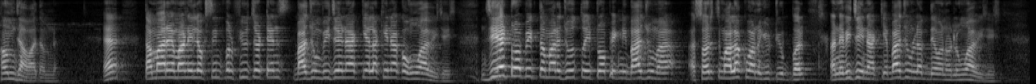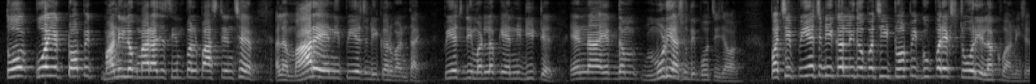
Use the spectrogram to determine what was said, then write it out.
સમજાવવા તમને. હે, તમારે માની લો સિમ્પલ ફ્યુચર ટેન્સ બાજુ વિજય નાક્ય લખી નાખો, હું આવી જઈશ. જે ટોપિક તમારે જોતો હોય ટોપિકની બાજુમાં સર્ચમાં લખવાનું યુટ્યુબ પર અને વિજય નાક્ય બાજુમાં લખી દેવાનું એટલે હું આવી જઈશ. તો કોઈ એક ટોપિક માની લો કે મારે આજે સિમ્પલ પાસ્ટેન છે, એટલે મારે એની પીએચડી કરવાની થાય. પીએચડી મતલબ કે એની ડિટેલ એના એકદમ મૂળિયા સુધી પહોંચી જવાનું. પછી પીએચડી કરી લીધો પછી ટોપિક ઉપર એક સ્ટોરી લખવાની છે.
